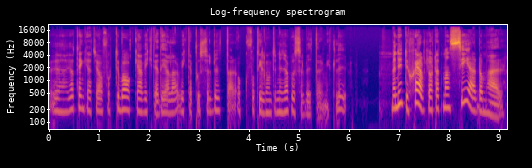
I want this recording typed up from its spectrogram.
Eh, jag tänker att jag har fått tillbaka viktiga delar, viktiga pusselbitar och fått tillgång till nya pusselbitar i mitt liv. Men det är inte självklart att man ser de här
